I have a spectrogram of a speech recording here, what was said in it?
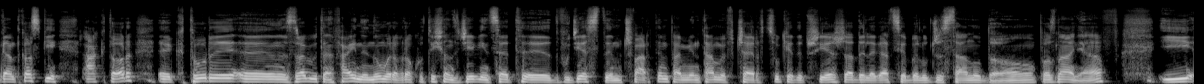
Gantkowski aktor, y, który y, zrobił ten fajny numer w roku 1924. Pamiętamy w czerwcu, kiedy przyjeżdża delegacja Beludżystanu do Poznania. I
